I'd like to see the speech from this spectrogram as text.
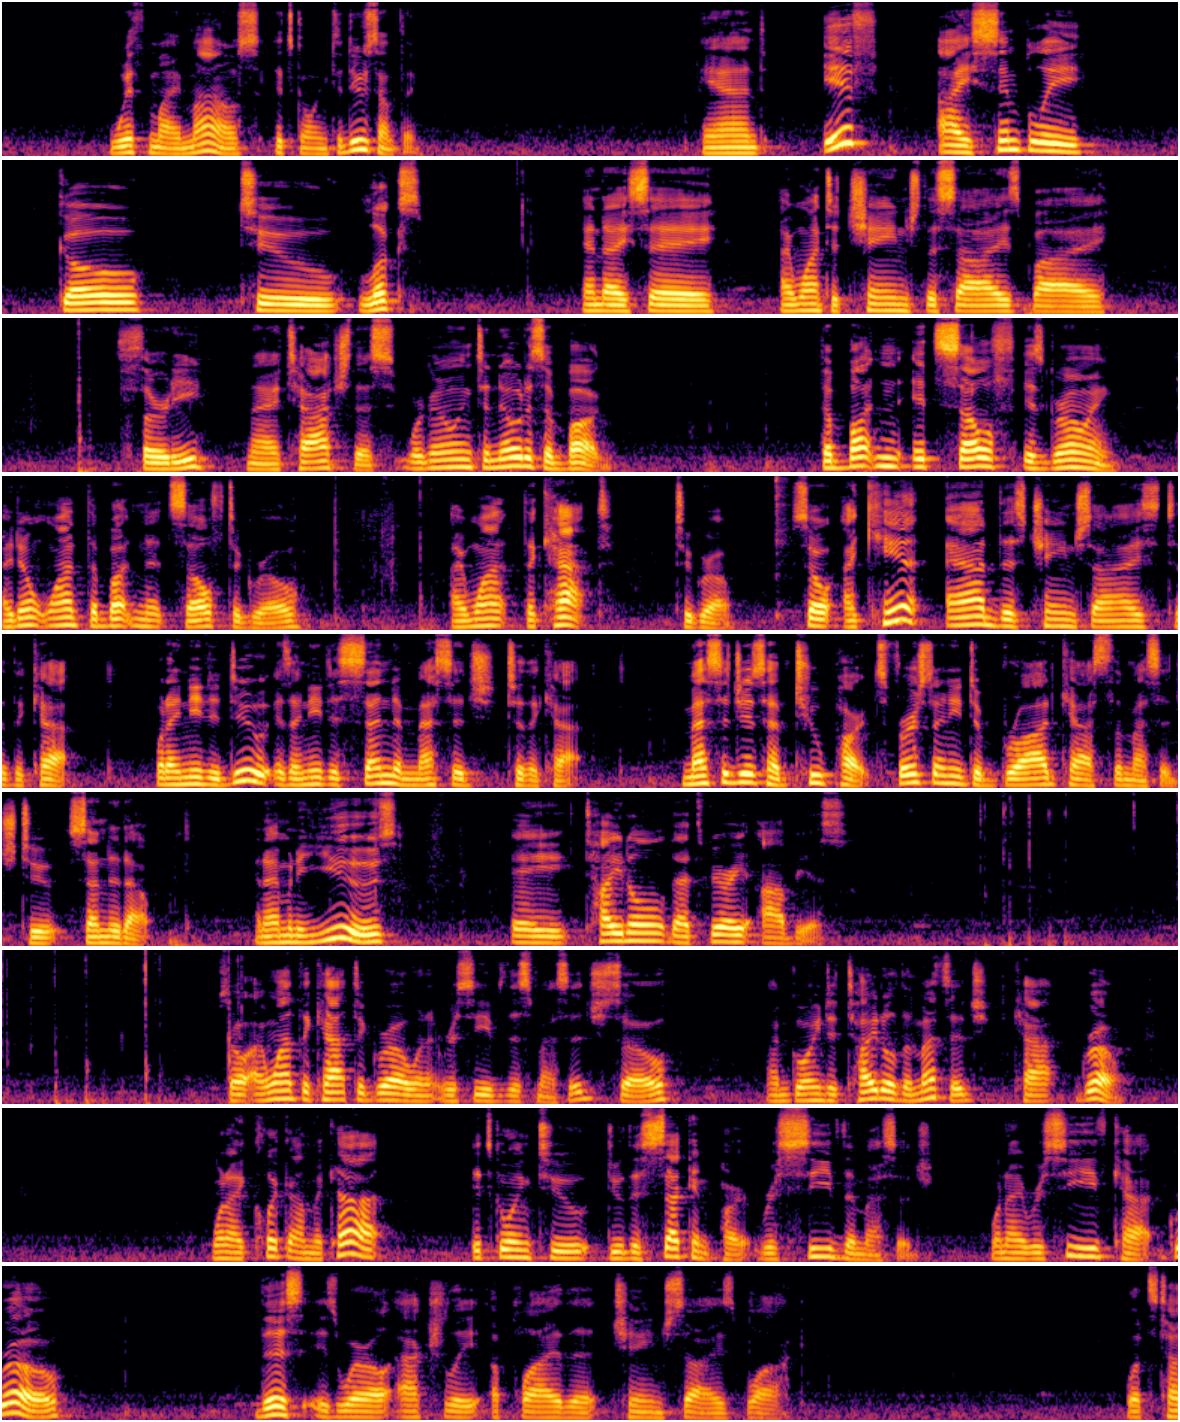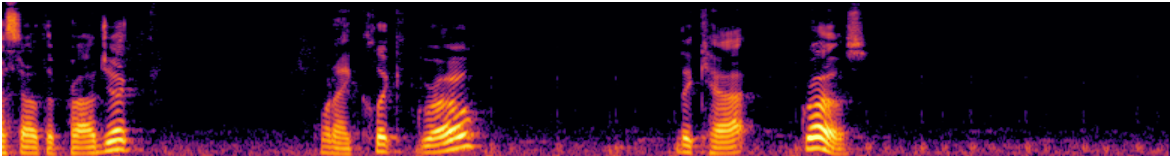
with my mouse, it's going to do something. And if I simply go to looks and I say I want to change the size by 30 and I attach this, we're going to notice a bug. The button itself is growing. I don't want the button itself to grow. I want the cat to grow. So I can't add this change size to the cat. What I need to do is I need to send a message to the cat. Messages have two parts. First, I need to broadcast the message to send it out. And I'm going to use a title that's very obvious. So I want the cat to grow when it receives this message. So I'm going to title the message cat grow. When I click on the cat, it's going to do the second part, receive the message. When I receive cat grow, this is where I'll actually apply the change size block. Let's test out the project. When I click grow, the cat grows.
